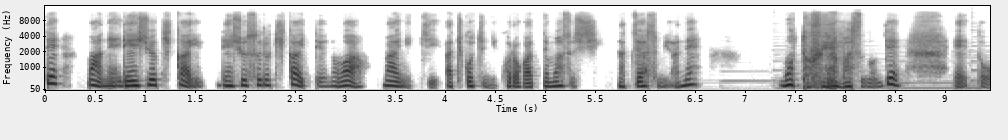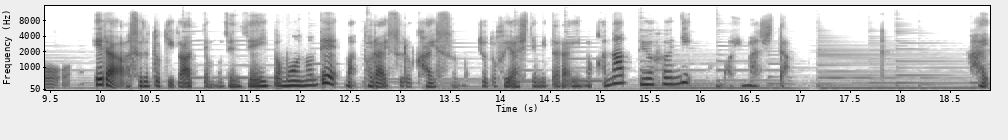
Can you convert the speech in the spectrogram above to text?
で、まあね、練習機会、練習する機会っていうのは毎日あちこちに転がってますし、夏休みはね、もっと増えますので、えっ、ー、と、エラーする時があっても全然いいと思うので、まあ、トライする回数もちょっと増やしてみたらいいのかなというふうに思いました。はい。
